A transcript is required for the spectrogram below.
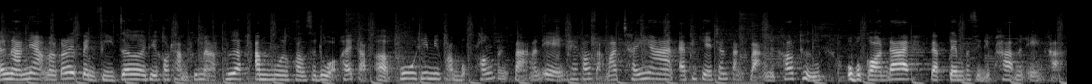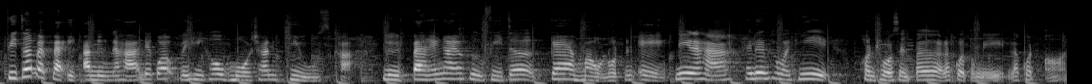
ดังนั้นเนี่ยมันก็เลยเป็นฟีเจอร์ที่เขาทำขึ้นมาเพื่ออำนวยความสะดวกให้กับผู้ที่มีความบกพร่องต่างๆ นั่นเอง ให้เขาสามารถใช้งานแอปพลิเคชันต่างๆ หรือเข้าถึงอุปกรณ์ได้แบบเต็มประสิทธิภาพนั่นเองค่ะ ฟีเจอร์แปลกๆ อีกอันนึงนะคะ เรียกว่า vehicle motion cues ค่ะ หรือแปลงง่ายๆ ก็คือฟีเจอร์แก้เมารถนั่นเอง นี่นะคะ ให้เลื่อนเข้ามาที่ Control Center แล้วกดตรงนี้แล้วกด on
